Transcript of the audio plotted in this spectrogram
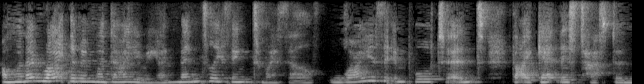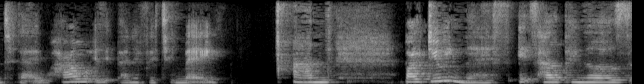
And when I write them in my diary, I mentally think to myself, why is it important that I get this task done today? How is it benefiting me? And by doing this, it's helping us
